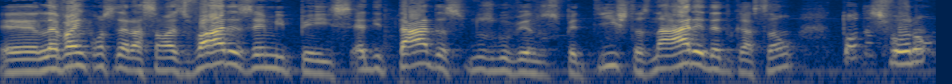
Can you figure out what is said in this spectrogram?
é, levar em consideração as várias MPs editadas nos governos petistas, na área da educação, todas foram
